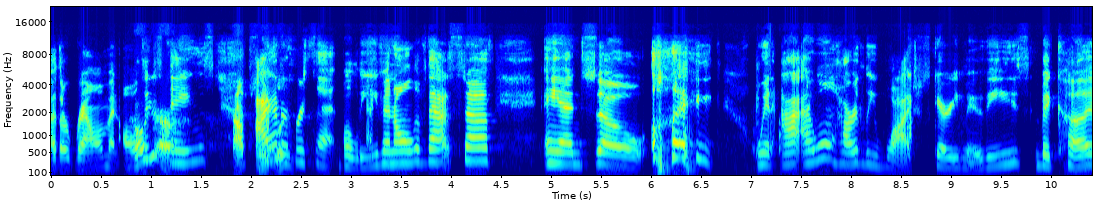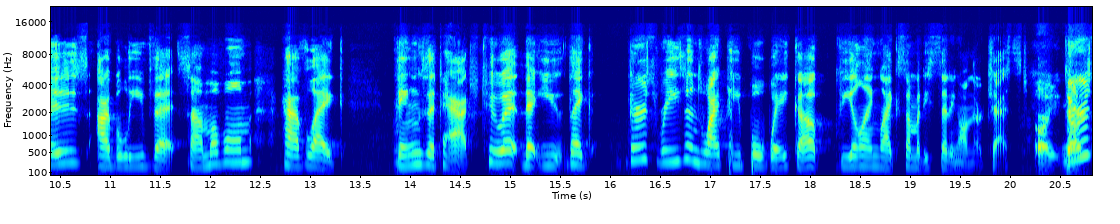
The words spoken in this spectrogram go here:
other realm and all Oh, these yeah. things. I 100% believe in all of that stuff. And so, like, when I, I won't hardly watch scary movies because I believe that some of them have like things attached to it that you like. There's reasons why people wake up feeling like somebody's sitting on their chest. All right, now, There's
